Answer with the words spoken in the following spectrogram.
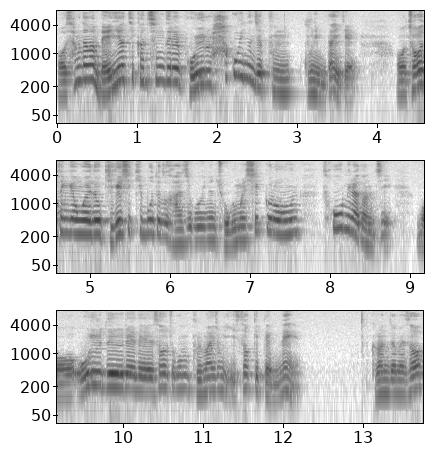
어, 상당한 매니아틱한 층들을 보유를 하고 있는 제품군입니다. 이게 어, 저 같은 경우에도 기계식 키보드가 가지고 있는 조금은 시끄러운 소음이라든지 뭐 오류들에 대해서 조금 불만이 좀 있었기 때문에 그런 점에서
